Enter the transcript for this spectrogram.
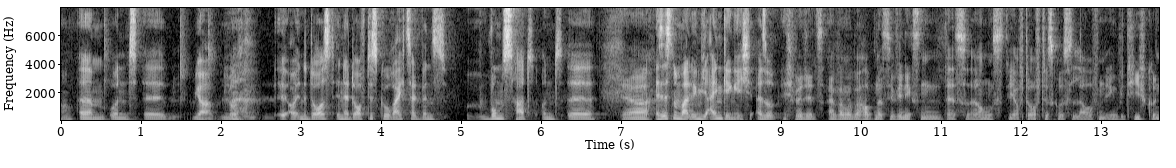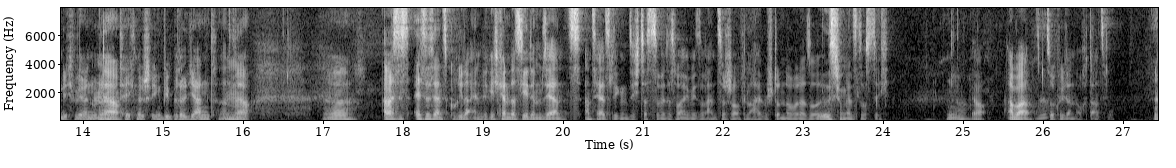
Oh. Ähm, und äh, ja, äh, in der, Dorf, in der Dorfdisco reicht es halt, wenn es Wumms hat und äh, ja. es ist nun mal irgendwie eingängig. Also ich würde jetzt einfach mal behaupten, dass die wenigsten der Songs, die auf Dorfdiscos laufen, irgendwie tiefgründig wären oder ja. technisch irgendwie brillant. Also, ja. ja. Aber es ist, es ist ein skurriler Einblick. Ich kann das jedem sehr ans, ans Herz legen, sich das zumindest mal irgendwie so anzuschauen für eine halbe Stunde oder so. Das ist schon ganz lustig. Ja. ja. Aber so viel dann auch dazu.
